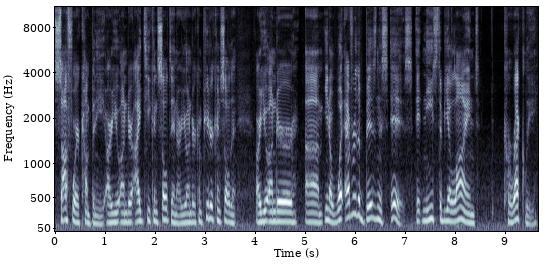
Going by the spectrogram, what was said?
software company? Are you under IT consultant? Are you under computer consultant? Are you under, um, you know, whatever the business is, it needs to be aligned correctly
